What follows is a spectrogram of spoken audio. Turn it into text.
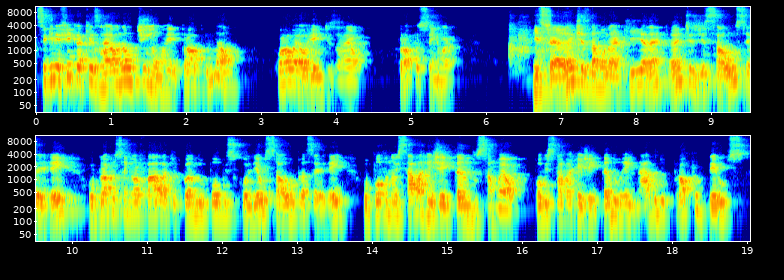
Significa que Israel não tinha um rei próprio? Não. Qual é o rei de Israel? O próprio Senhor. Isso é antes da monarquia, né? Antes de Saul ser rei, o próprio Senhor fala que quando o povo escolheu Saul para ser rei, o povo não estava rejeitando Samuel, o povo estava rejeitando o reinado do próprio Deus.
